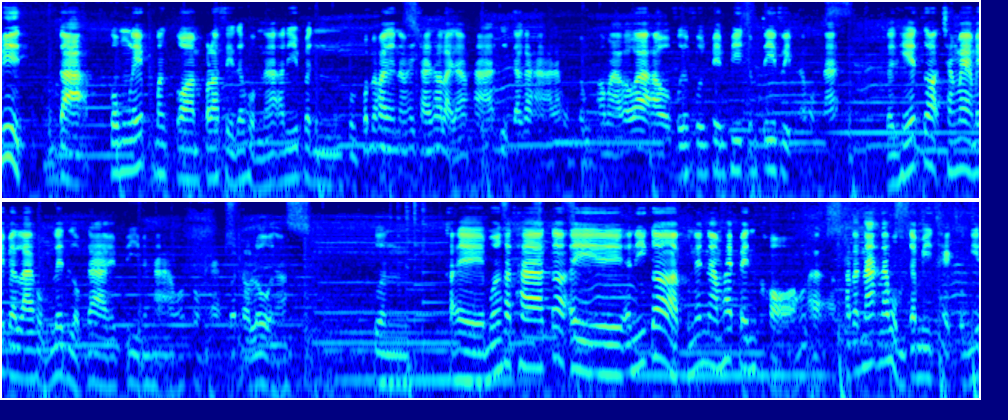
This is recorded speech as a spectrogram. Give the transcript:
มีดดาบกงเล็บมังกรปรสิตนะผมนะ อันนี้เป็นผมก็ไม่ค่อยแนะนำให้ใช้เท่าไหร่นะหาอื่นได้ก็หานะผมต้องเอามาเพราะว่าเอาฟื้นฟื้นเป็นพี่จุมตีสิบนะผมนะส่วนเฮดก็ช่างแม่งไม่เป็นไรผมเล่นหลบได้ไม่ปีไม่หาเพราะผมแอบก็ดอลโลนะ ส่วนเออม้วนคาถาก็ไอ้อันนี้ก็ผมแนะนำให้เป็นของคาตนะนะผมจะมีแท็กตรงนี้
